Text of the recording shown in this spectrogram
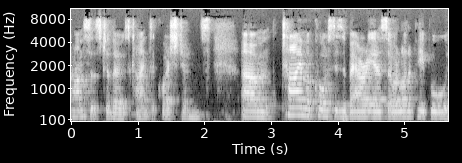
answers to those kinds of questions. Um, time, of course, is a barrier, so a lot of people,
